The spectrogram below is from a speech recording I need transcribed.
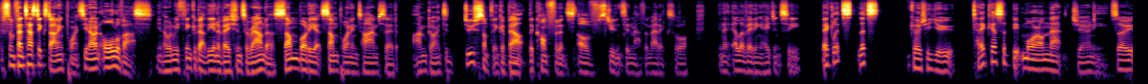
some fantastic starting points. You know, and all of us, you know, when we think about the innovations around us, somebody at some point in time said, I'm going to do something about the confidence of students in mathematics or, you know, elevating agency. Bec, let's let's go to you. Take us a bit more on that journey. So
